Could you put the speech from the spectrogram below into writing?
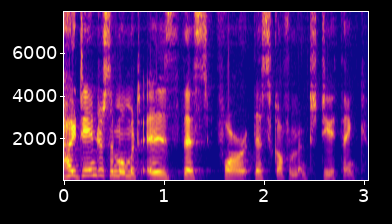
how dangerous a moment is this for this government? Do you think?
